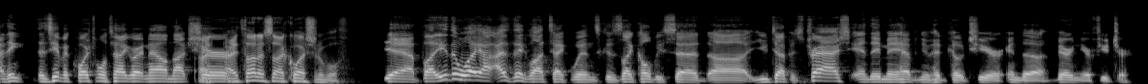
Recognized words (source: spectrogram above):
I think does he have a questionable tag right now? I'm not sure. I, I thought I saw questionable. Yeah, but either way, I, I think La Tech wins because, like Colby said, uh, UTEP is trash, and they may have a new head coach here in the very near future.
